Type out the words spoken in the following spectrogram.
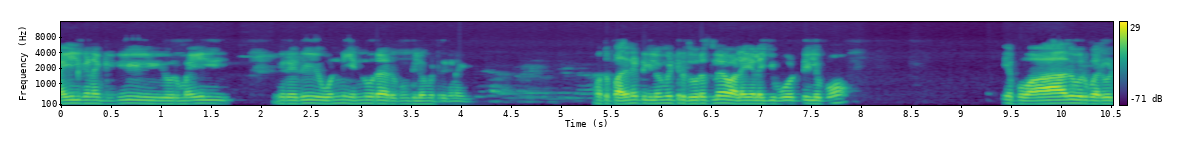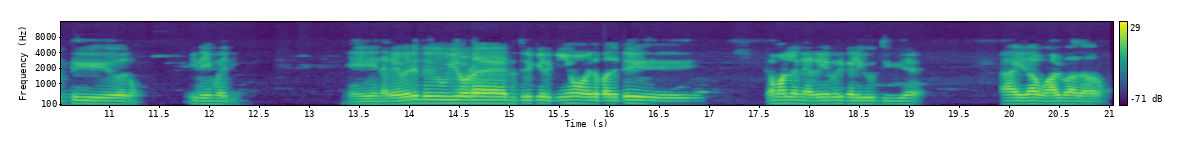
மைல் கணக்குக்கு ஒரு வேறு எது? ஒன்று எண்ணூறாக இருக்கும் கிலோமீட்டர் கணக்கு. மொத்தம் பதினெட்டு கிலோமீட்டர் தூரத்தில் வலை இலைக்கு போட்டு இழுப்போம். எப்போவாவது ஒரு பருவட்டு வரும். இதே மாதிரி. ஏ நிறைய பேர் இந்த உயிரோட இந்த இருக்கையும் இதை பார்த்துட்டு கமலில் நிறைய பேர் கழுவி ஊற்றுவீங்க ஆ இதான் வாழ்வாதாரம்.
